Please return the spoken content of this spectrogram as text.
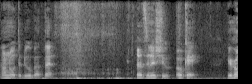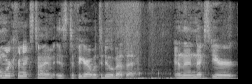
I don't know what to do about that. That's an issue. Okay. Your homework for next time is to figure out what to do about that. And then next year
